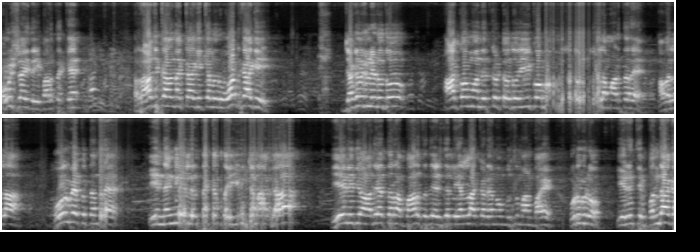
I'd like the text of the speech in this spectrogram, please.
ಭವಿಷ್ಯ ಇದೆ ಈ ಭಾರತಕ್ಕೆ. ರಾಜಕಾರಣಕ್ಕಾಗಿ ಕೆಲವರು ಓಟ್ಗಾಗಿ ಜಗಳಗಳಿಡುವುದು ಆ ಕೋಮ ಎತ್ಕಟ್ಟೋದು ಈ ಕೋಮ ಎಲ್ಲ ಮಾಡ್ತಾರೆ. ಅವೆಲ್ಲ ಹೋಗ್ಬೇಕು ತಂದ್ರೆ ಈ ನೆಂಗ್ಲಿಯಲ್ಲಿ ಇರ್ತಕ್ಕಂಥ ಯುವ ಜನಾಂಗ ಏನಿದೆಯೋ ಅದೇ ತರ ಭಾರತ ದೇಶದಲ್ಲಿ ಎಲ್ಲ ಕಡೆನೂ ಮುಸಲ್ಮಾನ್ ಬಾಯ್ ಹುಡುಗರು ಈ ರೀತಿ ಬಂದಾಗ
